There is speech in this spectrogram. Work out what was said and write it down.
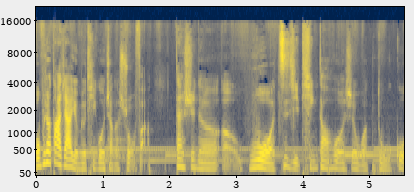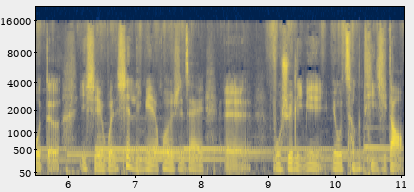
我不知道大家有没有听过这样的说法，但是呢，呃，我自己听到或者是我读过的一些文献里面，或者是在呃佛学里面有曾提及到，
